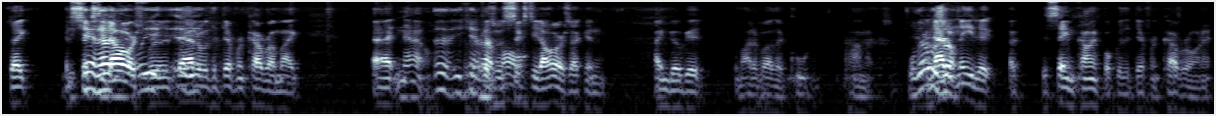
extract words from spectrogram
It's like it's sixty dollars well, for you- that you- with a different cover. I'm like, uh, no. Yeah, you can't because have with all. sixty dollars, I can I can go get a lot of other cool comics. Well, there and was I a- don't need a, a, the same comic book with a different cover on it.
